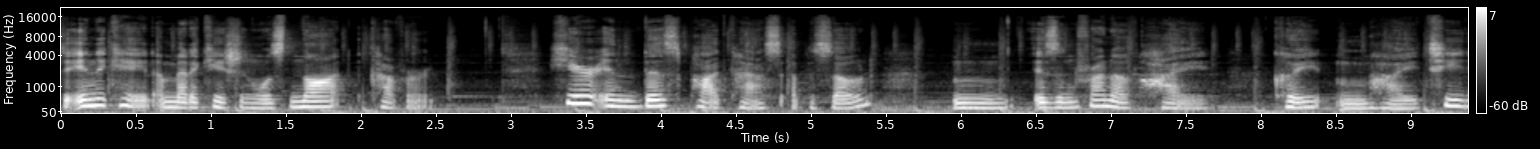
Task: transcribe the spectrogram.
to indicate a medication was not covered. Here in this podcast episode, mm, is in front of hai, kui hai chi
